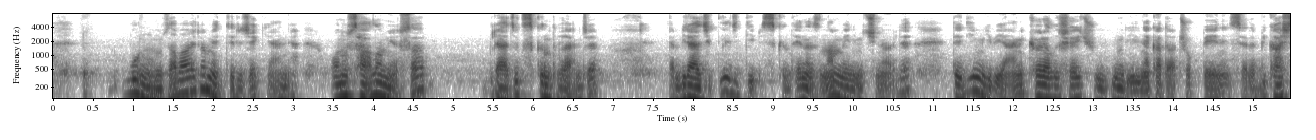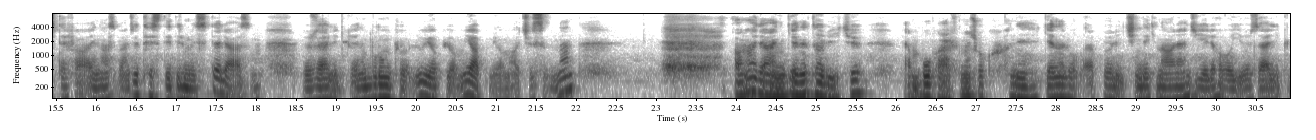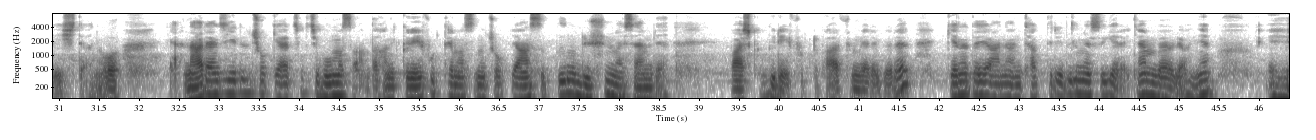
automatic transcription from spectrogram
burnunuza bayram ettirecek yani. Onu sağlamıyorsa birazcık sıkıntı bence. Yani birazcık değil ciddi bir sıkıntı en azından benim için öyle. Dediğim gibi yani kör alışa hiç uygun değil ne kadar çok beğenilse de birkaç defa en az bence test edilmesi de lazım. Özellikle hani burun körlüğü yapıyor mu yapmıyor mu açısından. Ama yani gene tabii ki yani bu parfüme çok hani genel olarak böyle içindeki narenciyeli havayı özellikle işte hani o yani narenciyeli çok gerçekçi bulmasam da hani greyfurt temasını çok yansıttığını düşünmesem de başka greyfurtlu parfümlere göre gene de yani hani takdir edilmesi gereken böyle hani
